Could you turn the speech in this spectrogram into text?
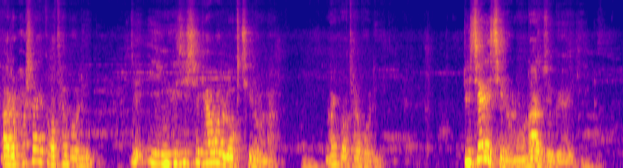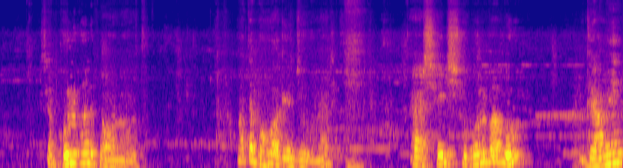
তার ভাষায় কথা বলি যে ইংরেজি শেখাবার লোক ছিল না আমি কথা বলি। টিচারই ছিল না ওনার যুগে আর কি। ভুল ভালো পড়ানো হতো। অর্থাৎ বহু আগের যুগ ওনার। আর সেই সুবলবাবু গ্রামে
